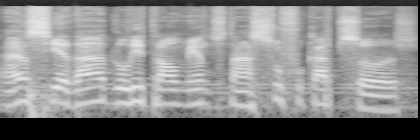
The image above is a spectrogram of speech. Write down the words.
A ansiedade literalmente está a sufocar pessoas.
